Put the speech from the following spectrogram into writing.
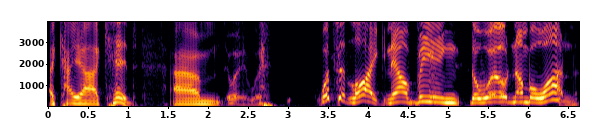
a KR kid. Um, what's it like now being the world number one?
